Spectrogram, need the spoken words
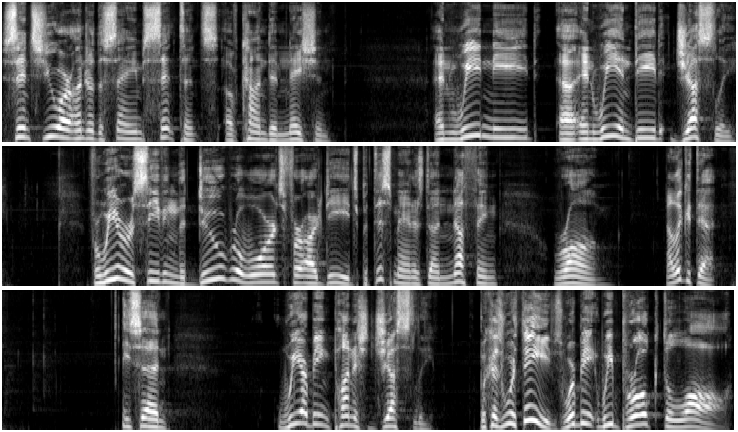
since you are under the same sentence of condemnation? And we need, uh, and we indeed justly, for we are receiving the due rewards for our deeds, but this man has done nothing wrong. Now look at that. He said, We are being punished justly because we're thieves. We're being, we broke the law.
